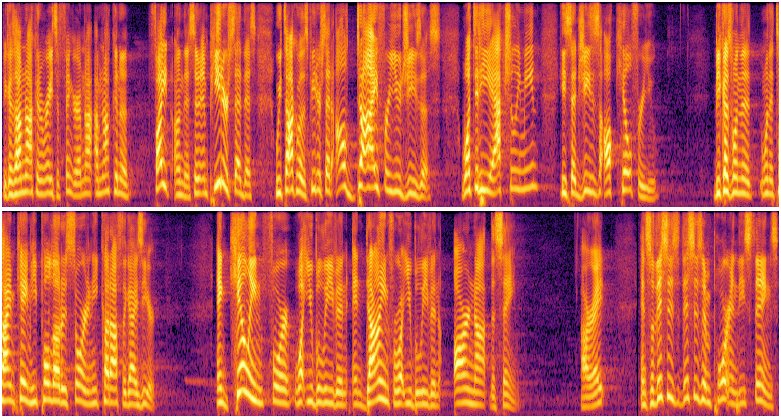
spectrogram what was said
Because I'm not going to raise a finger. I'm not, I'm not going to fight on this. And, and Peter said this. We talk about this. Peter said, I'll die for you, Jesus. What did he actually mean? He said, Jesus, I'll kill for you. Because when the, when the time came, he pulled out his sword and he cut off the guy's ear. And killing for what you believe in and dying for what you believe in are not the same. All right? And so this is this is important, these things.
